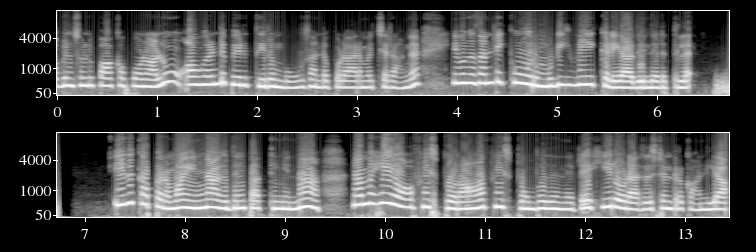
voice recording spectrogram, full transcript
அப்படின்னு சொல்லி பார்க்க போனாலும் அவங்க ரெண்டு பேரும் திரும்பவும் சண்டை போட ஆரம்பிச்சிடறாங்க. இவங்க சண்டைக்கு ஒரு முடிவே கிடையாது இந்த இடத்துல. இதுக்கப்புறமா என்ன ஆகுதுன்னு பார்த்தீங்கன்னா நம்ம ஹீரோ ஆஃபீஸ் போகிறான் ஆஃபீஸ் போகும்போது வந்துட்டு ஹீரோட அசிஸ்டன்ட் இருக்கான் இல்லையா?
